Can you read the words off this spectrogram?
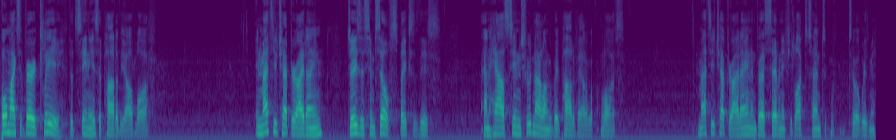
Paul makes it very clear that sin is a part of the old life. In Matthew chapter 18, Jesus himself speaks of this and how sin should no longer be part of our lives. Matthew chapter 18 and verse 7, if you'd like to turn to, to it with me.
